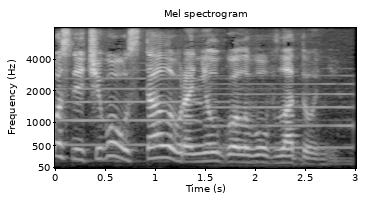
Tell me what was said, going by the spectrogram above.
после чего устало уронил голову в ладони.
